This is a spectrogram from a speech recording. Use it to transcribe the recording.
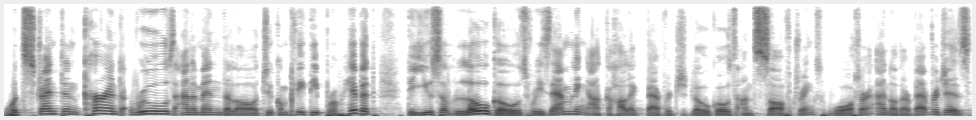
would strengthen current rules and amend the law to completely prohibit the use of logos resembling alcoholic beverage logos on soft drinks, water, and other beverages.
